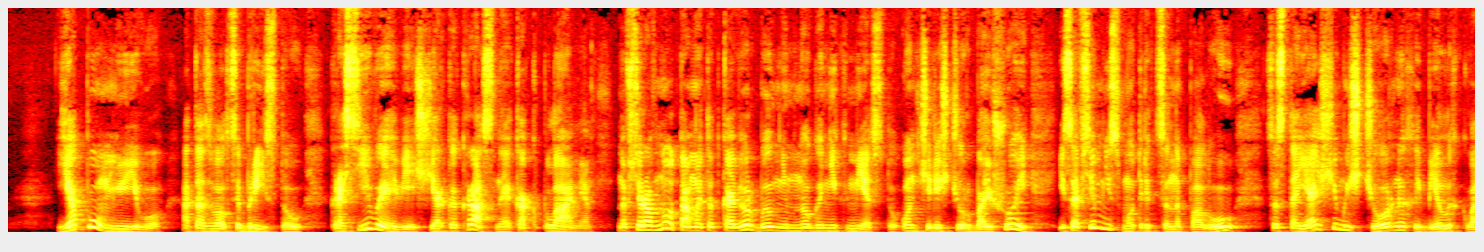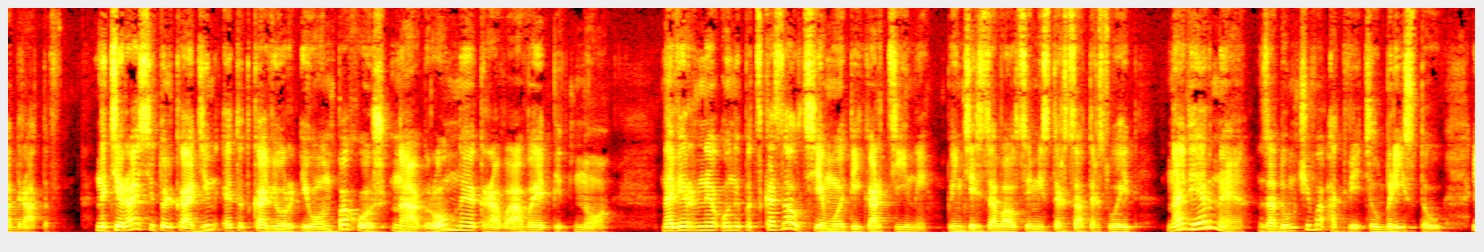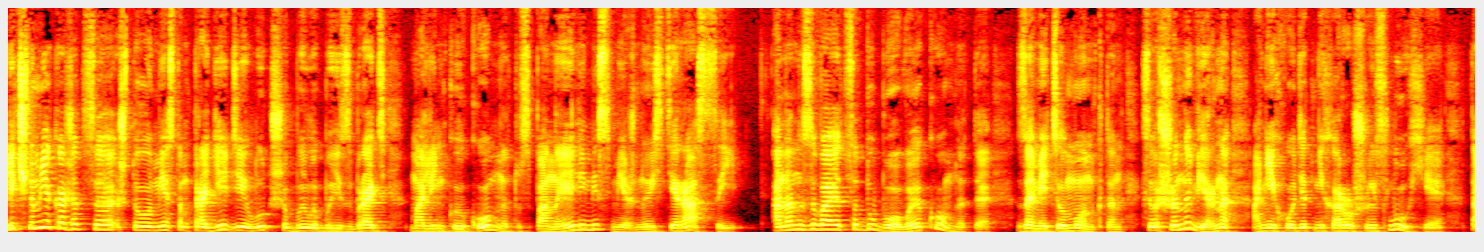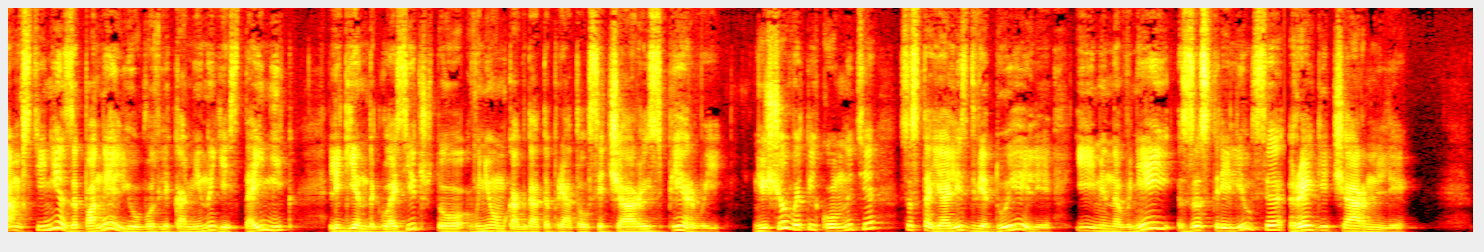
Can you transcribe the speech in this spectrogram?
«Я помню его», – отозвался Бристоу. «Красивая вещь, ярко-красная, как пламя. Но все равно там этот ковер был немного не к месту. Он чересчур большой и совсем не смотрится на полу, состоящим из черных и белых квадратов. На террасе только один этот ковер, и он похож на огромное кровавое пятно. Наверное, он и подсказал тему этой картины, поинтересовался мистер Саттерсуэйт. «Наверное», – задумчиво ответил Бристоу. «Лично мне кажется, что местом трагедии лучше было бы избрать маленькую комнату с панелями, смежную с террасой. Она называется «Дубовая комната», – заметил Монктон. «Совершенно верно, о ней ходят нехорошие слухи. Там в стене за панелью возле камина есть тайник. Легенда гласит, что в нем когда-то прятался Чарльз Первый. Еще в этой комнате состоялись две дуэли, и именно в ней застрелился Регги Чарнли.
